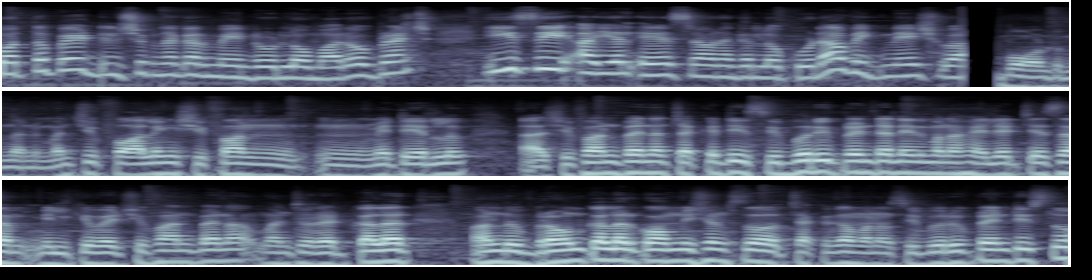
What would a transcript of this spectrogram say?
కొత్తపేట్ దిల్సుఖ్ నగర్ మెయిన్ రోడ్లో మరో బ్రాంచ్ ఈసీఐఎల్ ఏఎస్ రావ్ నగర్లో కూడా విఘ్నేష్ బాగుంటుందండి. మంచి ఫాలింగ్ షిఫాన్ మెటీరియల్. ఆ షిఫాన్ పైన చక్కటి సిబురి ప్రింట్ అనేది మనం హైలైట్ చేసాం మిల్కీ వైట్ షిఫాన్ పైన మంచి red colour and brown colour కాంబినేషన్స్తో చక్కగా మనం సిబురి ప్రింట్ ఇస్తూ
